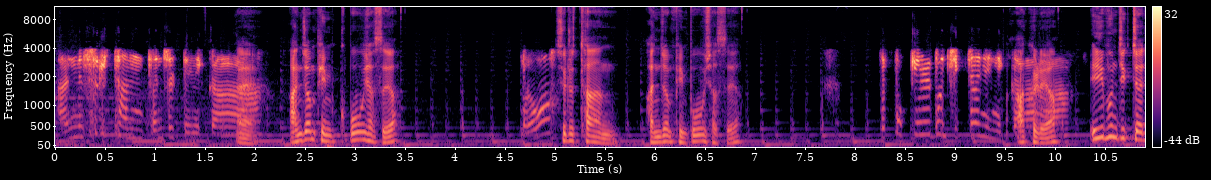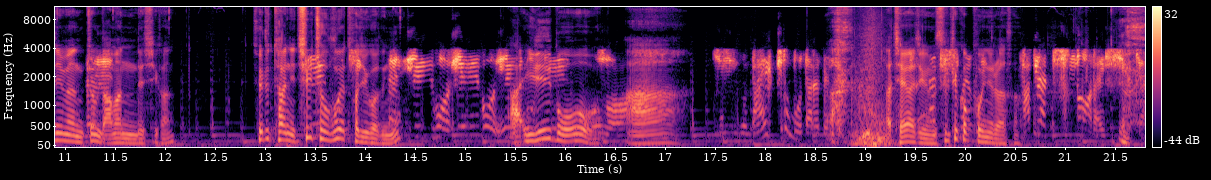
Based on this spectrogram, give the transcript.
아니면 수류탄 던질 때니까. 네. 안전핀 뽑으셨어요? 뭐라고? 수류탄 안전핀 뽑으셨어요? 뽑기 1분 직전이니까. 아 그래요? 1분 직전이면 좀 네. 남았는데 시간. 수류탄이 7초 후에 터지거든요. 네, 일보, 일보, 일보. 아 일보. 아, 이거 말투 못 알아듣네. 아 제가 지금 스피커폰이라서. 밥이라도 쳐 넣어라, 이 새끼야.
